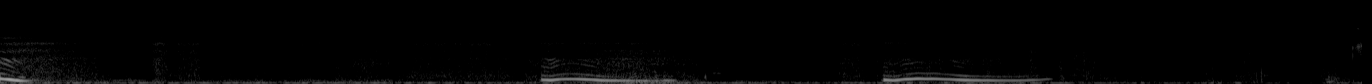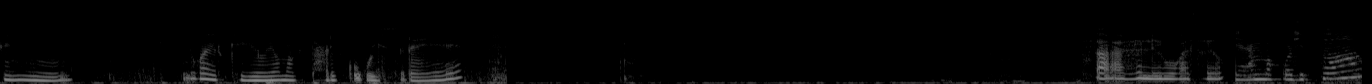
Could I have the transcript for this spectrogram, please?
음. 괜히 누가 이렇게 요염하게 다리 꼬고 있으래? 쌀알 흘리고 가서요. 계란 먹고 싶어?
